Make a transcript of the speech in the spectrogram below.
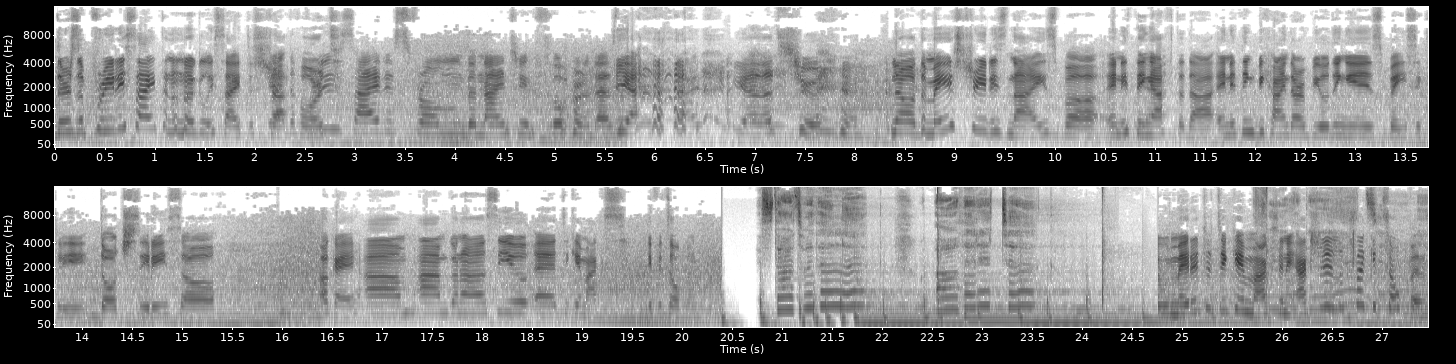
There's a pretty side and an ugly side to Yeah, the Stratford. pretty side is from the 19th floor. That's the Yeah, yeah, that's true. No, the main street is nice, but anything Yeah. after that, anything behind our building is basically Dodge City. So, okay, um, I'm gonna see you at TK Maxx if it's open. It starts with a look, all that it took. We made it to TK Maxx and it actually looks like it's open.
